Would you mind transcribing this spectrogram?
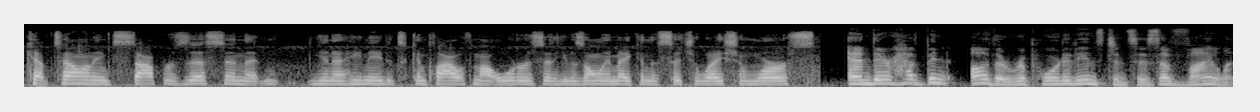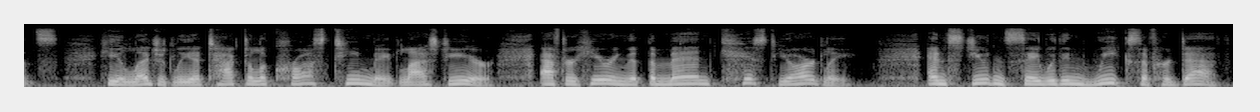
Kept telling him to stop resisting, that you know he needed to comply with my orders, that he was only making the situation worse. And there have been other reported instances of violence. He allegedly attacked a lacrosse teammate last year after hearing that the man kissed Yeardley. And students say within weeks of her death,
